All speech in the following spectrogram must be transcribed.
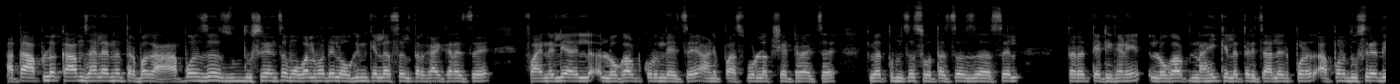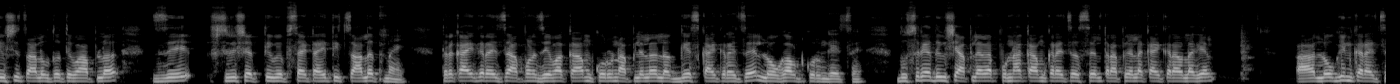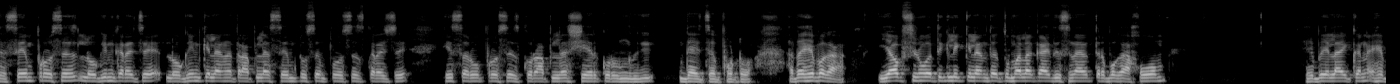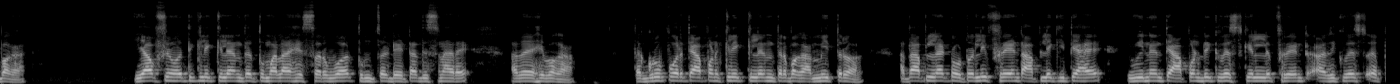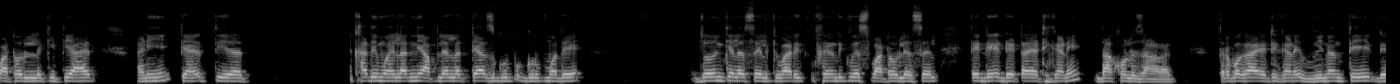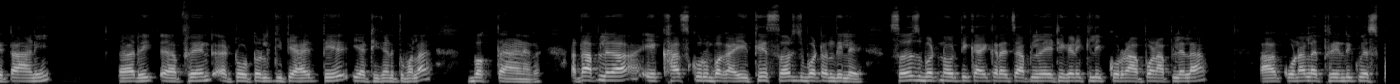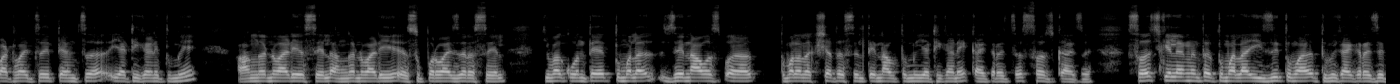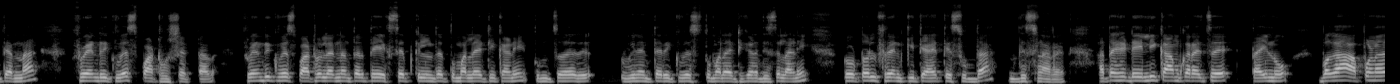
आता आपलं काम झाल्यानंतर बघा आपण जर दुसऱ्यांचं मोबाईलमध्ये लॉग इन केलं असेल तर काय करायचं आहे फायनली लॉग आऊट करून द्यायचं आहे आणि पासपोर्ट लक्षात ठेवायचं आहे किंवा तुमचं स्वतःचं जर असेल तर त्या ठिकाणी लॉगआउट नाही केलं तरी चालेल. पण आपण दुसऱ्या दिवशी चालवतो तेव्हा आपलं जे श्रीशक्ती वेबसाईट आहे ती चालत नाही. तर काय करायचं? आपण जेव्हा काम करून आपल्याला लगेच काय करायचं आहे लॉगआउट करून घ्यायचं आहे दुसऱ्या दिवशी आपल्याला पुन्हा काम करायचं असेल तर आपल्याला काय करावं लागेल? लॉग इन करायचं सेम प्रोसेस लॉग इन करायचे लॉग इन केल्यानंतर आपल्याला सेम टू सेम प्रोसेस करायचे हे सर्व प्रोसेस करून आपल्याला शेअर करून द्यायचं फोटो आता हे बघा. या ऑप्शनवरती क्लिक केल्यानंतर तुम्हाला काय दिसणार? तर बघा होम हे बेल आयकन हे बघा. या ऑप्शनवरती क्लिक केल्यानंतर तुम्हाला हे सर्व तुमचं डेटा दिसणार आहे. आता हे बघा. तर ग्रुपवरती आपण क्लिक केल्यानंतर बघा मित्र. आता आपल्याला टोटली फ्रेंड आपले किती आहे? विनंती आपण रिक्वेस्ट केलेले फ्रेंड रिक्वेस्ट पाठवलेले किती आहेत? आणि त्या ती एखादी महिलांनी आपल्याला त्याच ग्रुप ग्रुपमध्ये जॉईन केलं असेल किंवा रिक फ्रेंड रिक्वेस्ट पाठवली असेल ते डे डेटा या ठिकाणी दाखवले जाणार आहेत तर बघा या ठिकाणी विनंती डेटा आणि रि फ्रेंड टोटल किती आहेत ते या ठिकाणी तुम्हाला बघता येणार. आता आपल्याला एक खास करून बघा इथे सर्च बटन दिलं आहे सर्च बटनवरती काय करायचं? आपल्याला या ठिकाणी क्लिक करून आपण आपल्याला कोणाला फ्रेंड रिक्वेस्ट पाठवायचं आहे त्यांचं या ठिकाणी तुम्ही अंगणवाडी असेल अंगणवाडी सुपरवायझर असेल किंवा कोणते तुम्हाला जे नाव तुम्हाला लक्षात असेल ते नाव तुम्ही या ठिकाणी काय करायचं? सर्च करायचं सर्च केल्यानंतर तुम्हाला इझी तुम्हाला तुम्ही काय करायचं त्यांना फ्रेंड रिक्वेस्ट पाठवू शकतात. फ्रेंड रिक्वेस्ट पाठवल्यानंतर ते एक्सेप्ट केल्यानंतर तुम्हाला या ठिकाणी तुमचं विनंती रिक्वेस्ट तुम्हाला या ठिकाणी दिसेल आणि टोटल फ्रेंड किती आहे ते सुद्धा दिसणार आहेत. आता हे डेली काम करायचं आहे ताईनो बघा आपण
